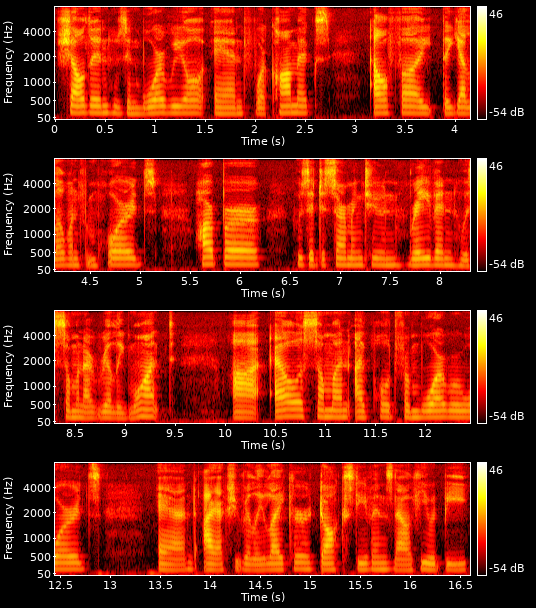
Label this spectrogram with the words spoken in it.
Sheldon, who's in War Wheel, and for comics, Alpha, the yellow one from Hordes, Harper, who's a disarming toon. Raven, who is someone I really want. Uh, is someone I pulled from War Rewards, and I actually really like her. Doc Stevens, now he would be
